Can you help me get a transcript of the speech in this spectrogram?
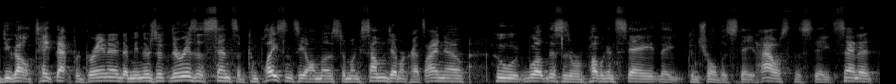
Do you all take that for granted? I mean, there's a, there is a sense of complacency almost among some Democrats I know who, well, this is a Republican state. They control the state House, the state Senate,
